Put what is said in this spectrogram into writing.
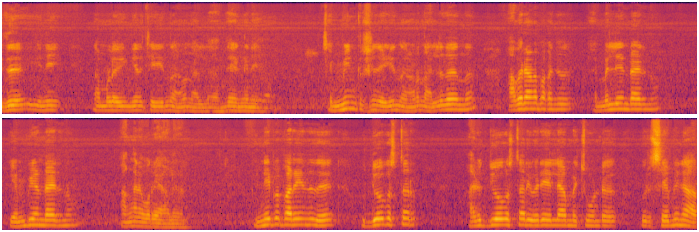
ഇത് ഇനി നമ്മൾ ഇങ്ങനെ ചെയ്യുന്നതാണ് നല്ലതെന്ന് എങ്ങനെ ചെമ്മീൻ കൃഷി ചെയ്യുന്നതാണ് നല്ലതെന്ന് അവരാണ് പറഞ്ഞത്. എം എൽ എ ഉണ്ടായിരുന്നു എം പി ഉണ്ടായിരുന്നു അങ്ങനെ കുറേ ആളുകൾ. പിന്നെ ഇപ്പോൾ പറയുന്നത് ഉദ്യോഗസ്ഥർ അനുദ്യോഗസ്ഥർ ഇവരെയെല്ലാം വെച്ചുകൊണ്ട് ഒരു സെമിനാർ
